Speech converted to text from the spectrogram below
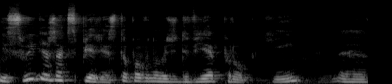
I Swedish Experience, to powinno być dwie próbki y,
